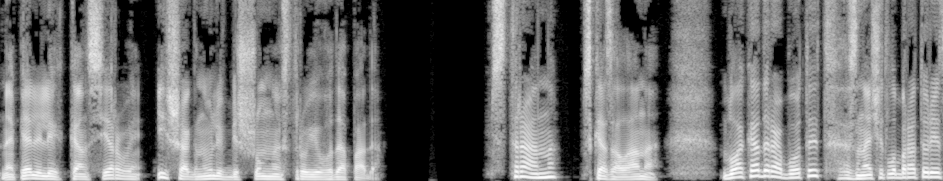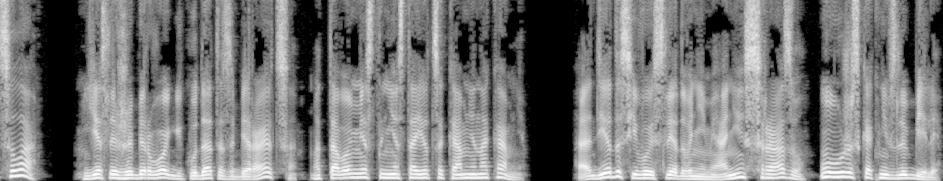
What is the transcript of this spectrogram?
напялили консервы и шагнули в бесшумную струю водопада. «Странно», — сказала она. «Блокада работает, значит, лаборатория цела. Если же бервоги куда-то забираются, от того места не остается камня на камне. А деда с его исследованиями они сразу, ужас как не взлюбили».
